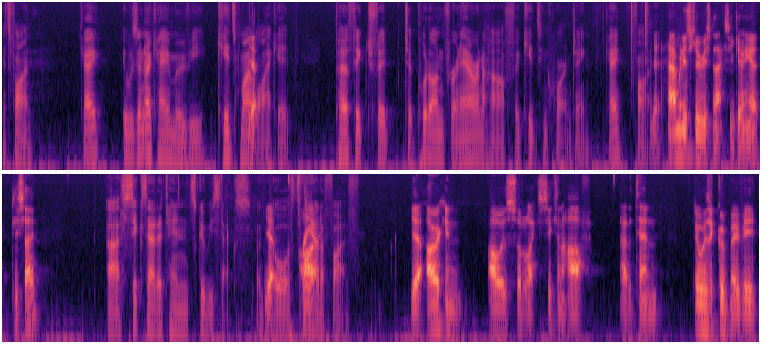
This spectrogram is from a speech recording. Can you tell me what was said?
It's fine. Okay? It was an okay movie. Kids might Yep. like it. Perfect for to put on for an hour and a half for kids in quarantine. Okay? Fine. Yeah. How many Scooby snacks are you giving it? Did you say? Uh, six out of ten Scooby snacks, or- Yep, or three I- out of five. Yeah, I reckon I was sort of like six and a half out of ten. It was a good movie.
